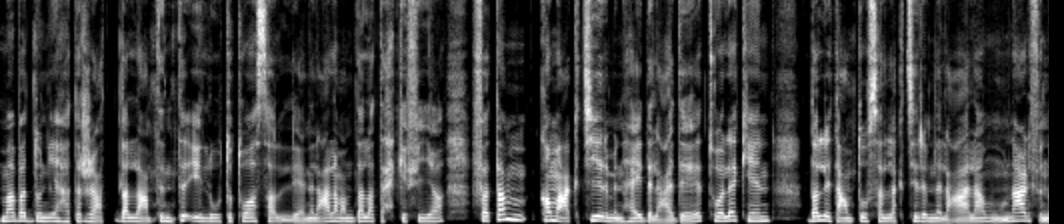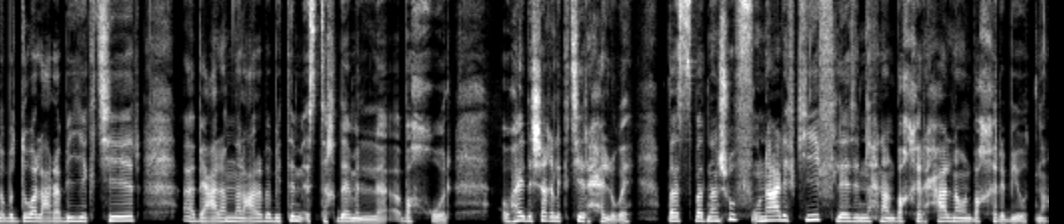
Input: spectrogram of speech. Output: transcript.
ما بدهم إياها ترجع تضل عم تنتقل وتتواصل يعني العالم عم ضلها تحكي فيها. فتم قمع كتير من هيدي العادات ولكن ضلت عم توصل لكتير من العالم وبنعرف إنه بالدول العربية كتير آه، بعالمنا العربي بيتم استخدام البخور وهيدي شغلة كتير حلوة. بس بدنا نشوف ونعرف كيف لازم نحن نبخر حالنا ونبخر بيوتنا.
